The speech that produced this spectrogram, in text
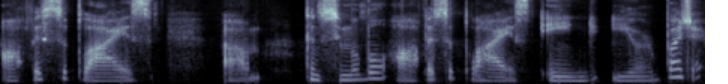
office supplies, um, consumable office supplies in your budget.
